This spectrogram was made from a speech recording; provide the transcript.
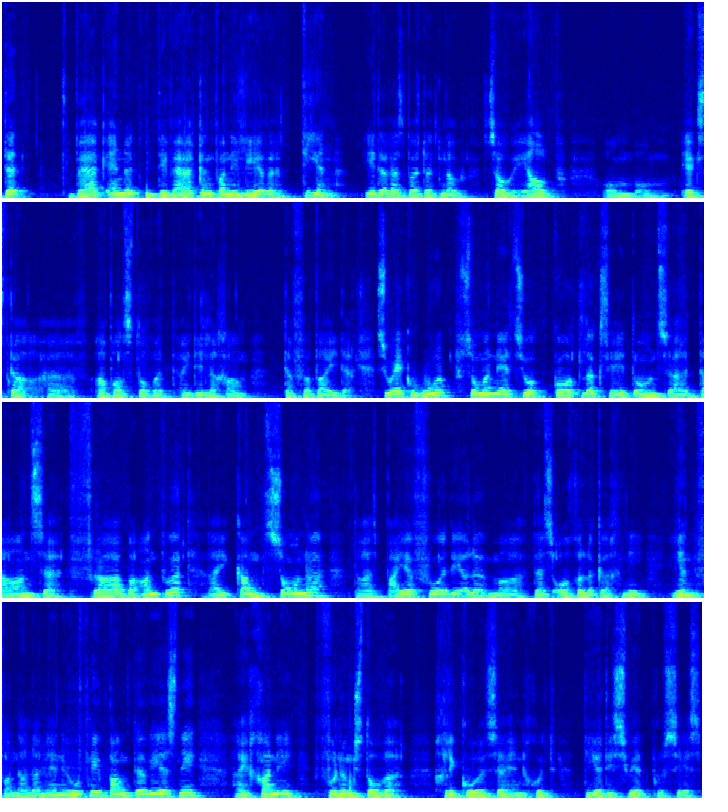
Dit werk eintlik die werking van die lewer teen. Ieder as wat dit nou sou help om om ekstra uh, afvalstowwe uit die liggaam te verwyder. So ek hoop sommer net so kortliks het ons uh, danse vrae beantwoord. Hy kan sonne, daar's baie voordele, maar dis ongelukkig nie een van hulle nie. En jy hoef nie bang te wees nie. Hy gaan nie voedingsstowwe, glikose en goed deur die sweetproses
